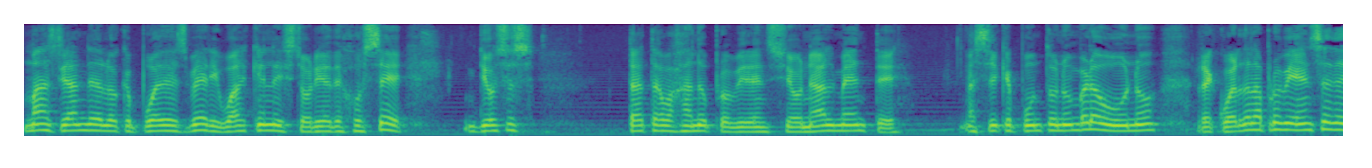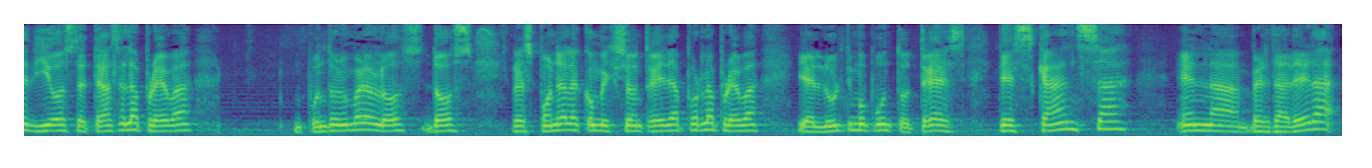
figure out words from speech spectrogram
más grande de lo que puedes ver, igual que en la historia de José. Dios está trabajando providencionalmente Así que punto número uno, recuerda la providencia de Dios detrás de la prueba. Punto número dos, responde a la convicción traída por la prueba. Y el último punto, tres, descansa en la verdadera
